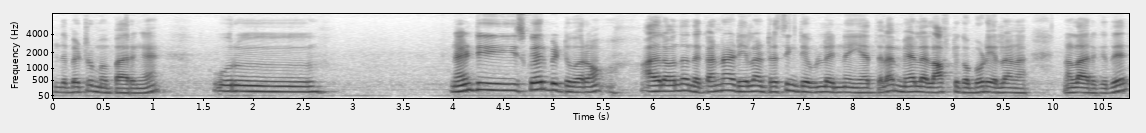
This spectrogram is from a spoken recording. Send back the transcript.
இந்த பெட்ரூமை பாருங்கள் ஒரு 90 ஸ்கொயர் ஃபீட் வரும். அதில் வந்து அந்த கண்ணாடி எல்லாம் ட்ரெஸ்ஸிங் டேபிளில் இன்னும் ஏற்றலை மேலே லாஃப்ட் கபோர்டு எல்லாம் ந- நல்லா இருக்குது.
